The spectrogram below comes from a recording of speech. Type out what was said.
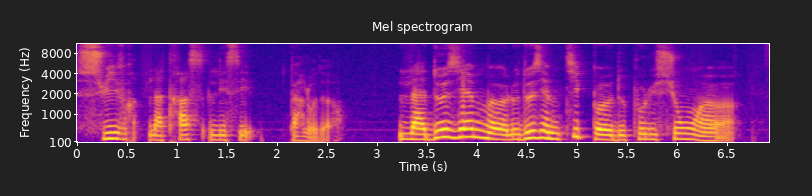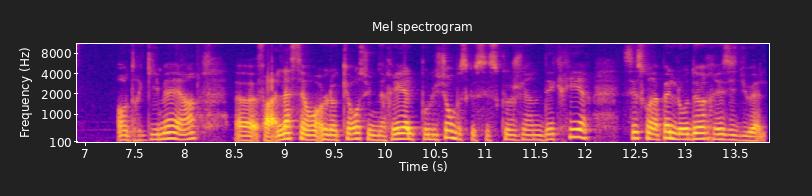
suivre la trace laissée par l'odeur. La deuxième, euh, le deuxième type de pollution, entre guillemets, hein, enfin là c'est en l'occurrence une réelle pollution parce que c'est ce que je viens de décrire, c'est ce qu'on appelle l'odeur résiduelle.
